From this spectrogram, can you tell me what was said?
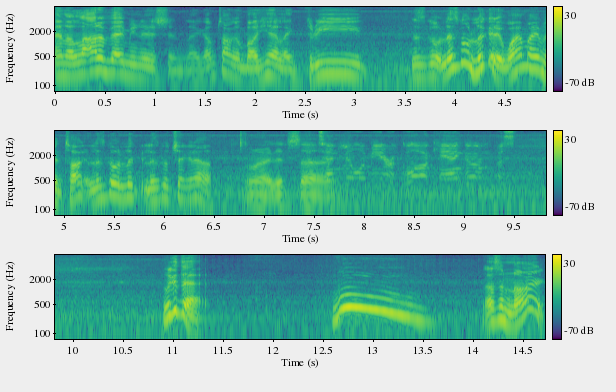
and a lot of ammunition. Like I'm talking about, he had like three. Let's go. Let's go look at it. Why am I even talking? Let's go look. Let's go check it out. All right. Let's. uh 10 millimeter Glock handgun, Look at that. Woo! That's a narc.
